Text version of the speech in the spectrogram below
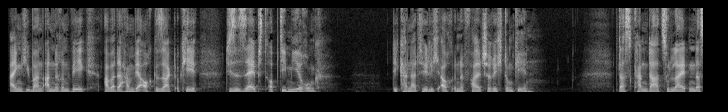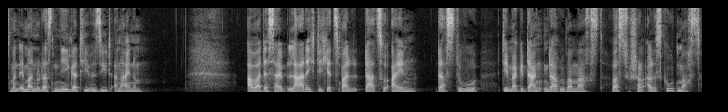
eigentlich über einen anderen Weg. Aber da haben wir auch gesagt, okay, diese Selbstoptimierung, die kann natürlich auch in eine falsche Richtung gehen das kann dazu leiten, dass man immer nur das Negative sieht an einem. Aber deshalb lade ich dich jetzt mal dazu ein, dass du dir mal Gedanken darüber machst, was du schon alles gut machst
